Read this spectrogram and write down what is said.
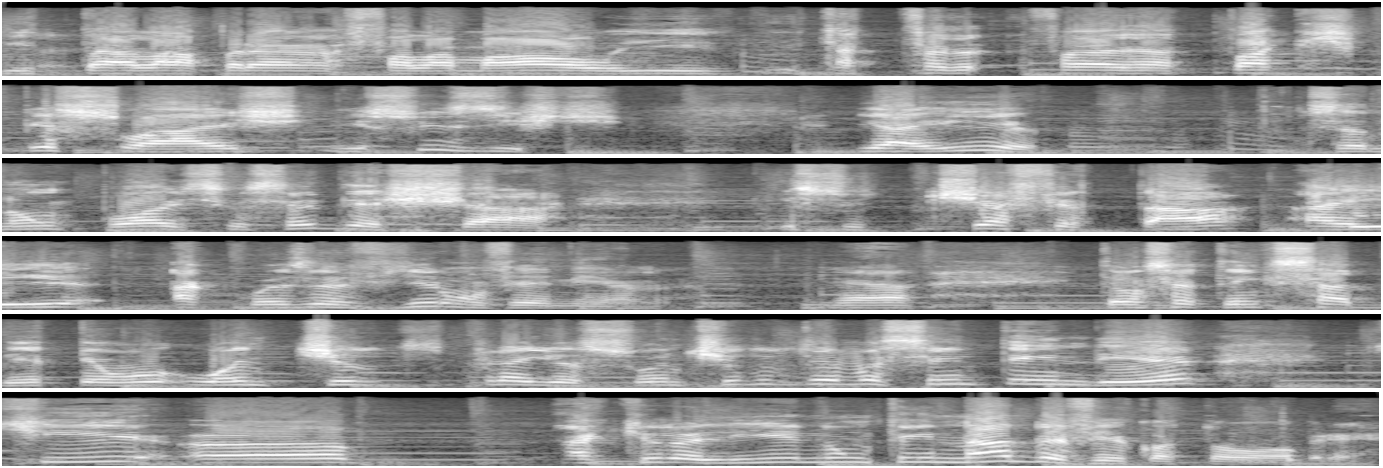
e tá lá para falar mal e, e tá, faz, faz ataques pessoais. Isso existe. E aí, você não pode, se você deixar isso te afetar, aí a coisa vira um veneno. Né? Então você tem que saber ter o, o antídoto para isso. O antídoto é você entender que uh, aquilo ali não tem nada a ver com a tua obra.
